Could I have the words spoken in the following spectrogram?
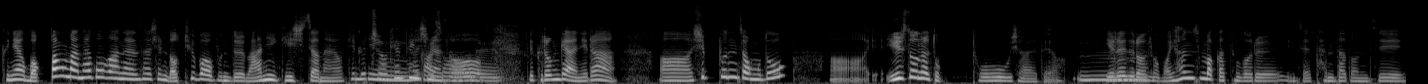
그냥 먹방만 하고 가는 사실 너튜버 분들 많이 계시잖아요. 캠핑, 그렇죠. 캠핑 하시면서 가서. 네. 근데 그런 게 아니라 어 10분 정도 어 일손을 돕, 도우셔야 돼요. 음. 예를 들어서 뭐 현수막 같은 거를 이제 단다든지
